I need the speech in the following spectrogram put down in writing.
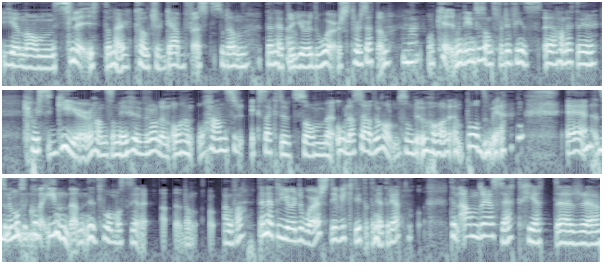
genom Slate, den här Culture Gabfest. Så den, den heter You're the worst. Har du sett den? Nej. Okej, men det är intressant för det finns, eh, han heter Chris Gear, han som är huvudrollen och han, och han ser exakt ut som Ola Söderholm som du har en podd med. eh, Så du måste kolla in den, ni två måste se den, den i alla fall. Den heter You're the worst, det är viktigt att den heter det. Den andra jag sett heter eh,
